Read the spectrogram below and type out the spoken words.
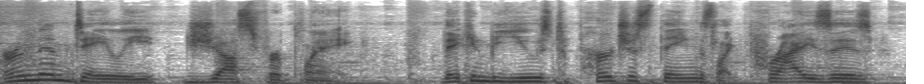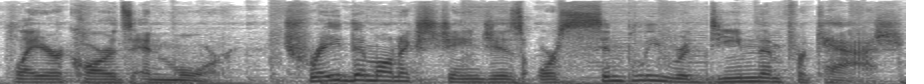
Earn them daily just for playing. They can be used to purchase things like prizes, player cards, and more. Trade them on exchanges or simply redeem them for cash.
